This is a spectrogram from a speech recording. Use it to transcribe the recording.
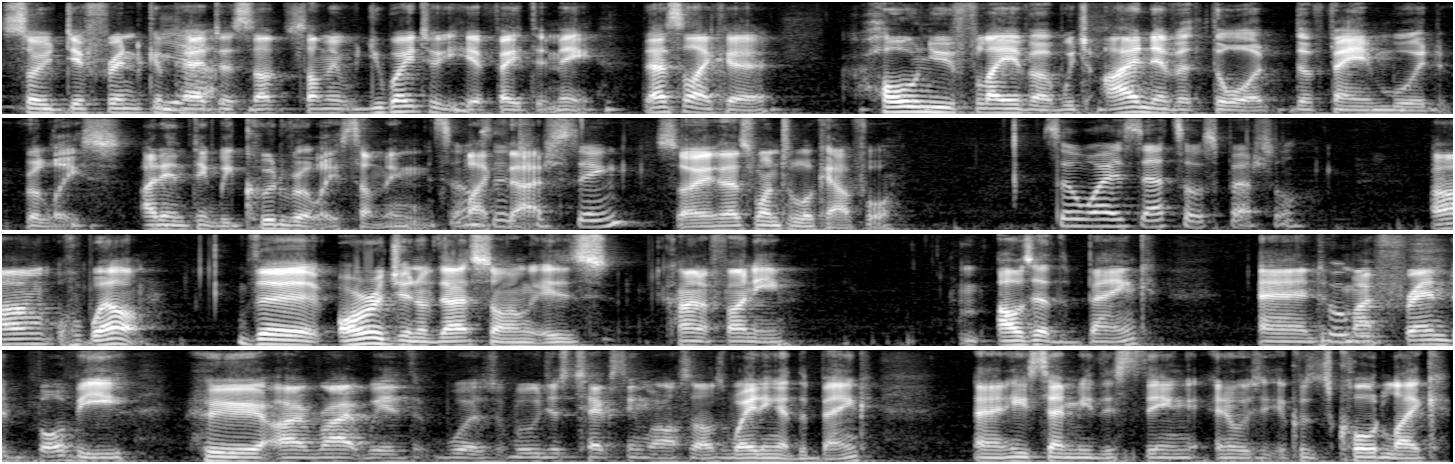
so different compared Yeah. to some- something. You wait till you hear Faith in Me. That's like a whole new flavor, which I never thought the Faim would release. I didn't think we could release something like that. interesting. So that's one to look out for. So why is that so special? Um, well, the origin of that song is kind of funny. I was at the bank, and my friend Bobby, who I write with, was we were just texting whilst I was waiting at the bank, and he sent me this thing, and it was it was called like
